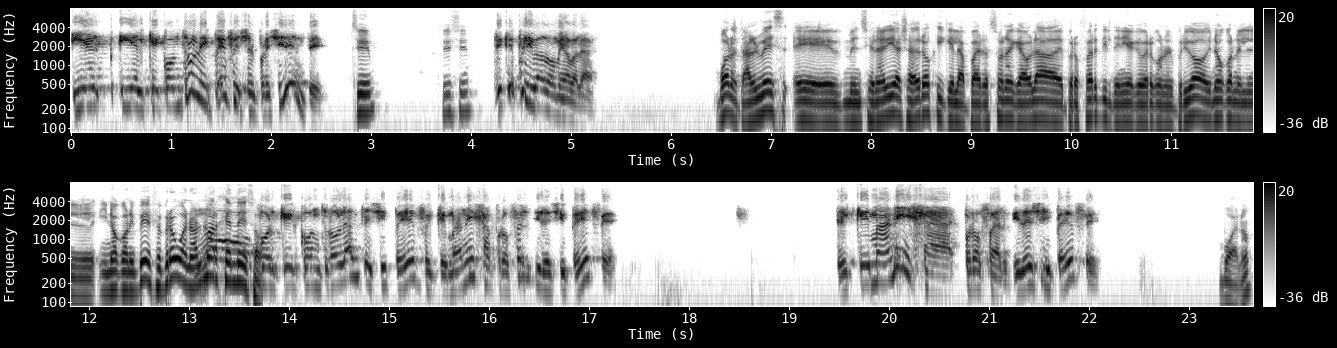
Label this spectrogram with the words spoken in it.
Y el, y el que controla IPF es el presidente. Sí, sí, sí. ¿De qué privado me habla? Bueno, tal vez eh, mencionaría Jadrowski que la persona que hablaba de Profértil tenía que ver con el privado y no con el y no con IPF, pero bueno, al margen de eso. porque el controlante es IPF, el que maneja Profértil es IPF. El que maneja Profértil es IPF. Bueno,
